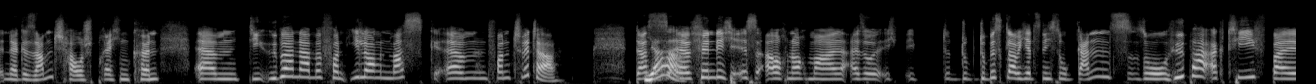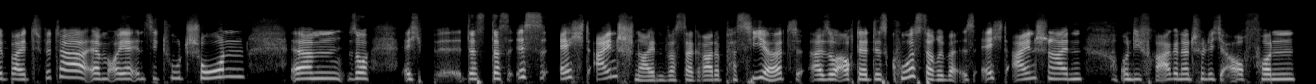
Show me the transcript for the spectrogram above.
in der Gesamtschau sprechen können. Ähm, die Übernahme von Elon Musk ähm, von Twitter. Das ja. äh, finde ich ist auch nochmal, also ich, ich du, du bist, glaube ich, jetzt nicht so ganz so hyperaktiv bei, bei Twitter, ähm, euer Institut schon. Ähm, so, ich, das, das ist echt einschneidend, was da gerade passiert. Also auch der Diskurs darüber ist echt einschneidend und die Frage natürlich auch von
